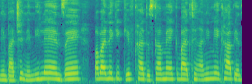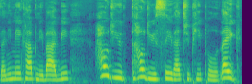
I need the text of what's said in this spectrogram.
nimbatshe nemilenze babanike i-gift card zikamac bathengani i-makeup yenzani i-makeup nibabi how do you how do you say that to people? Like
